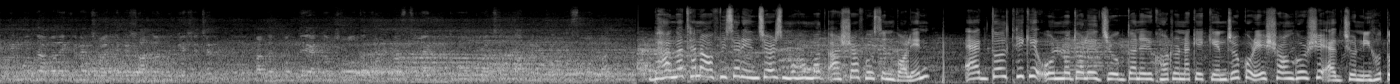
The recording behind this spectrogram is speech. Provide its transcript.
ইতিমধ্যে আমাদের এখানে ছয় থেকে সাতজন রোগী এসেছেন। তাদের মধ্যে একজন সমাগত ঘটনাস্থলে ভাঙ্গা থানা officer in charge Mohammad Ashraf Hossain বলেন এক দল থেকে অন্য দলে যোগদানের ঘটনাকে কেন্দ্র করে সংঘর্ষে একজন নিহত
